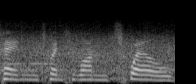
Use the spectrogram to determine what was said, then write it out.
10, 21, 12.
